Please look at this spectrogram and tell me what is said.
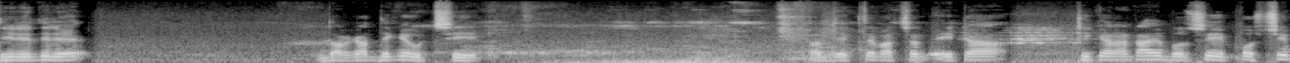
ধীরে ধীরে দরগার দিকে উঠছি। দেখতে পাচ্ছেন এটা ঠিকানাটা আমি বলছি পশ্চিম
